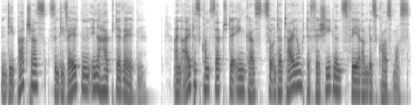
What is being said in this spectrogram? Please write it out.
Die Pachas sind die Welten innerhalb der Welten, ein altes Konzept der Inkas zur Unterteilung der verschiedenen Sphären des Kosmos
